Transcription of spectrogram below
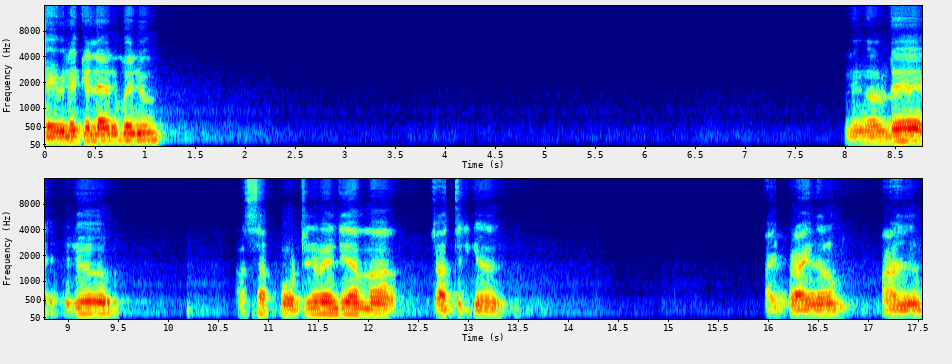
ലൈവിലേക്ക് എല്ലാവരും വരൂ. നിങ്ങളുടെ ഒരു സപ്പോർട്ടിന് വേണ്ടി അമ്മ കാത്തിരിക്കുന്നത്. അഭിപ്രായങ്ങളും അതും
